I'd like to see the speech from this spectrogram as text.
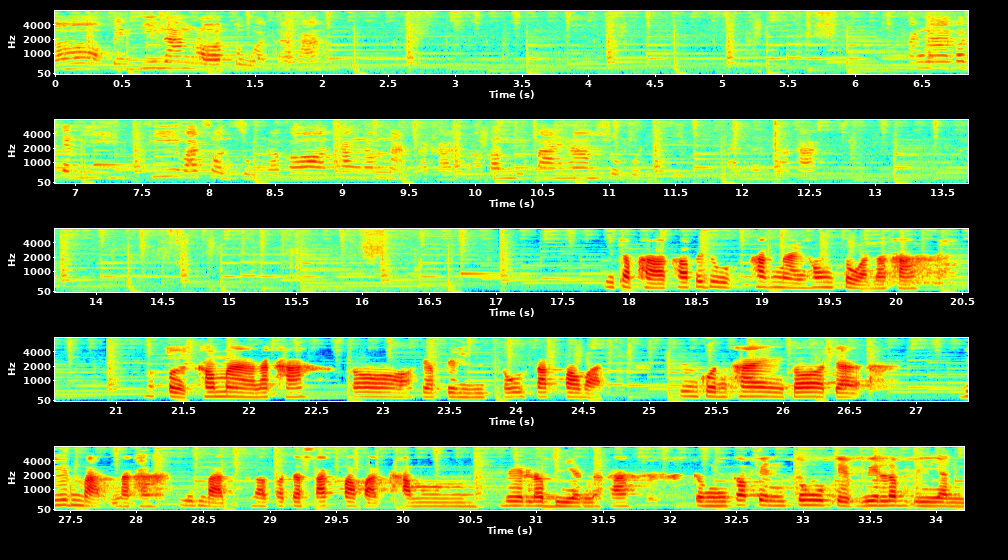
ก็เป็นที่นั่งรอตรวจนะคะาก็จะมีที่วัดส่วนสูงแล้วก็ชั่งน้ำหนักนะคะ แล้วก็มีป้ายห้ามสูบบุหรี่ติดอันหนึ่งนะคะ นี่จะพาเข้าไปดูข้างในห้องตรวจนะคะมาเปิดเข้ามานะคะ ก็จะเป็นโต๊ะซักประวัติ ซึ่งคนไข้ก็จะยื่นบัตรนะคะ ยื่นบัตรเราก็จะซักประวัติทำเวรระเบียนนะคะ ตรงนี้ก็เป็นตู้เก็บเวรระเบียน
